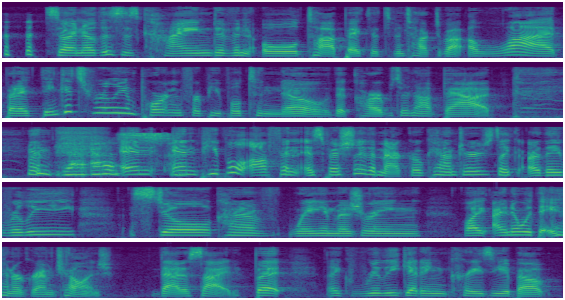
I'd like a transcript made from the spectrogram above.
so I know this is kind of an old topic that's been talked about a lot, but I think it's really important for people to know that carbs are not bad. and, yes. and and people often, especially the macro counters, like are they really still kind of weighing and measuring like I know with the 800 gram challenge, that aside, but like really getting crazy about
